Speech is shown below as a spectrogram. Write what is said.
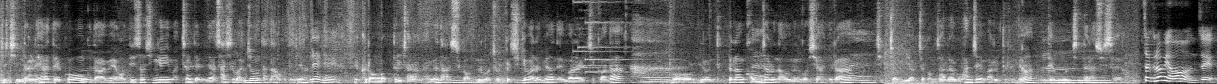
이제 진단을 해야 되고 음. 그 다음에 어디서 신경이 마찰되느냐 사실 음. 완전은 다 나오거든요 네네. 근데 그런 것들을 잘 안 하면 알 수가 없는 거죠 그러니까 쉽게 음. 말하면 MRI 찍거나 아. 뭐 이런 특별한 검사로 나오는 것이 아니라 네. 직접 의학적 검사를 하고 환자의 말을 들으면 음. 대부분 진단할 수 있어요. 자 그러면 이제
